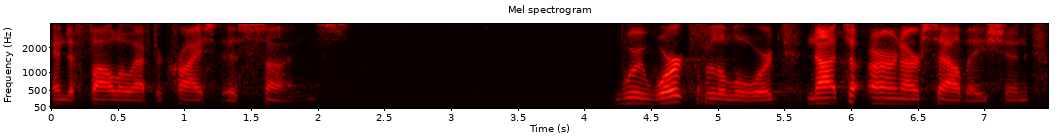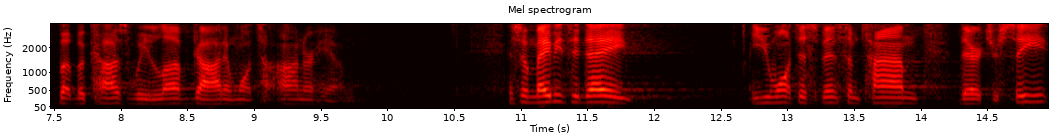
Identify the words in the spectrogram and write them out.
and to follow after Christ as sons. We work for the Lord not to earn our salvation, but because we love God and want to honor Him. And so maybe today you want to spend some time there at your seat,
